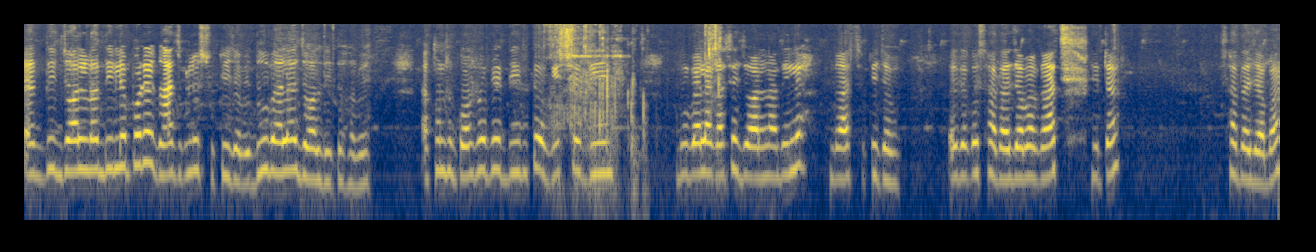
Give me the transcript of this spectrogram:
একদিন জল না দিলে পরে গাছগুলো শুকিয়ে যাবে। দুবেলা জল দিতে হবে। এখন গরমের দিন তো, গ্রীষ্মের দিন। দুবেলা গাছে জল না দিলে গাছ শুকিয়ে যাবে। এই দেখো সাদা জবা গাছ, এটা সাদা জবা।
